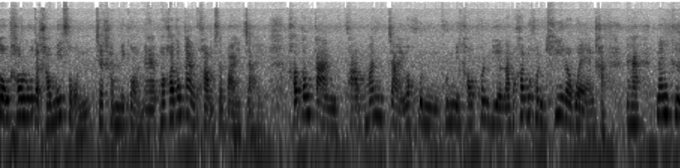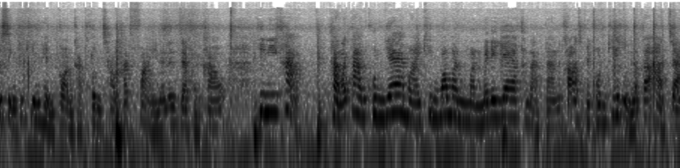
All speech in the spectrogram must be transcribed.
ตรงเขารู้แต่เขาไม่สนใช้คำนี้ก่อนนะคะเพราะเขาต้องการความสบายใจ เขาต้องการความมั่นใจว่าคุณคุณมีเขาคนเดียวนะ เพราะเขาเป็นคนขี้ระแวงค่ะนะคะนั่นคือสิ่งที่คิมเห็นก่อนค่ะ คนชาวธาตุไฟนะในใจของเขาทีนี้ค่ะสถานการณ์คุณแย่ไหมคิมว่ามันมันไม่ได้แย่ขนาดนั้นเขาอาจจะเป็นคนขี้หึงแล้วก็อาจจะ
